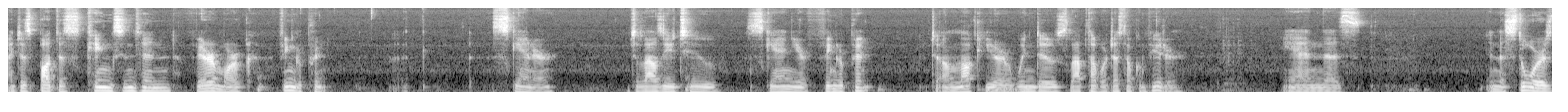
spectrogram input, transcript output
I just bought this Kensington VeriMark fingerprint uh, scanner, which allows you to scan your fingerprint to unlock your Windows laptop or desktop computer. And as in the stores,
